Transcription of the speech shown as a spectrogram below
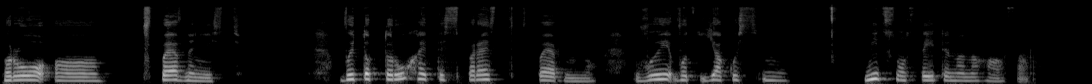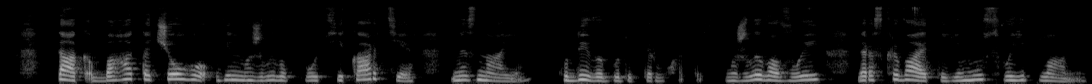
про а, впевненість. Ви, тобто, рухаєтесь вперед впевнено. Ви от якось міцно стоїте на ногах зараз. Так, багато чого він, можливо, по цій карті не знає, куди ви будете рухатись. Можливо, ви не розкриваєте йому свої плани.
